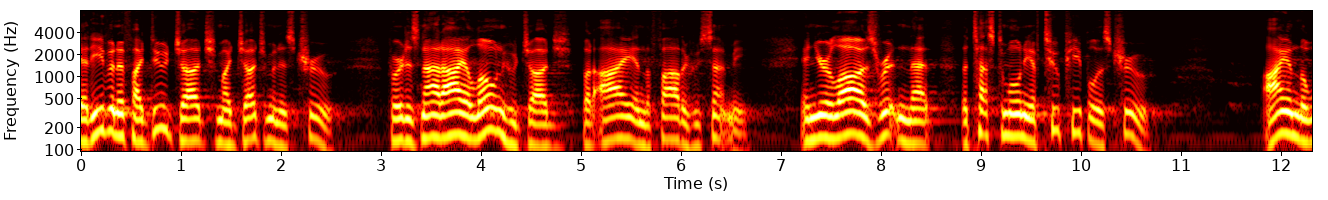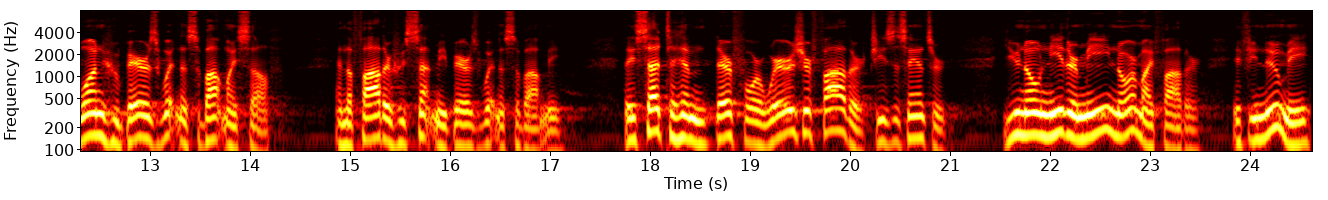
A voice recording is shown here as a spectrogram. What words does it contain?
Yet even if I do judge, my judgment is true. For it is not I alone who judge, but I and the Father who sent me. In your law is written that the testimony of two people is true. I am the one who bears witness about myself, and the Father who sent me bears witness about me. They said to him, Therefore, where is your Father? Jesus answered, You know neither me nor my Father. If you knew me,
